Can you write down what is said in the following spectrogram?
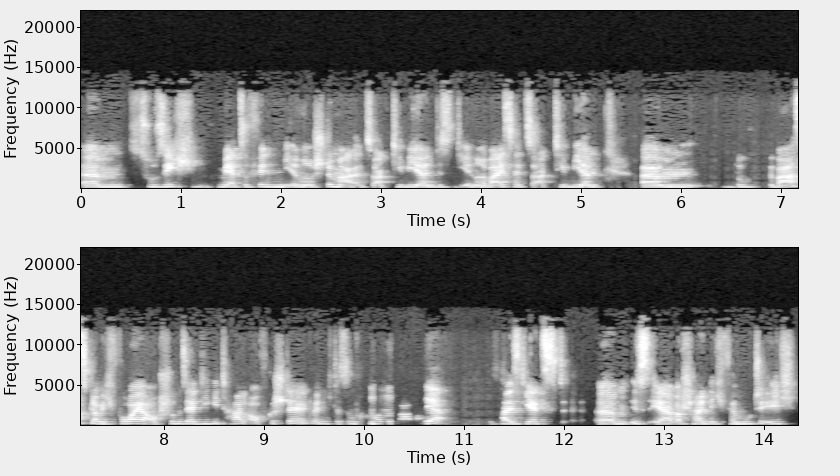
ähm, zu sich mehr zu finden, die innere Stimme zu aktivieren, die innere Weisheit zu aktivieren. Ähm, du warst, glaube ich, vorher auch schon sehr digital aufgestellt, wenn ich das im Kopf mhm. habe. Ja. Das heißt, jetzt ähm, ist er wahrscheinlich, vermute ich,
